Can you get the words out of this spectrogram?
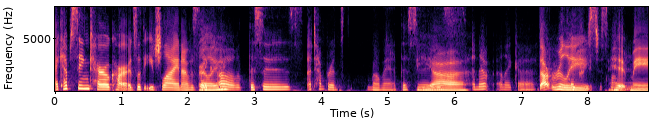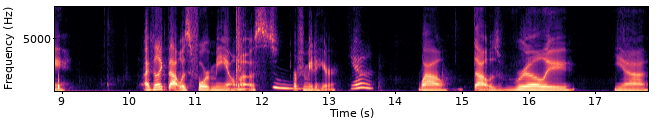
I kept seeing tarot cards with each line. I was Really? like, oh, this is a temperance moment. This is Yeah. an, e- like a That really hit me. I feel like that was for me almost, or for me to hear. yeah. Wow. That was really, yeah,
